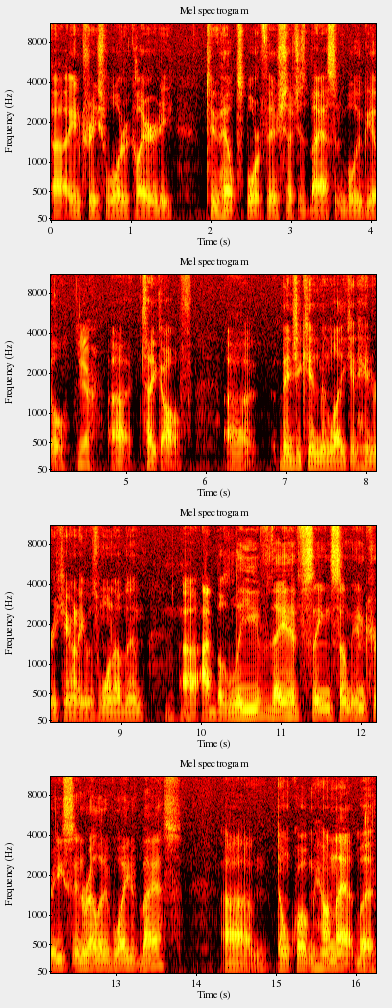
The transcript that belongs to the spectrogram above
uh, increase water clarity to help sport fish such as bass and bluegill Yeah. uh, take off. Benjy Kinman Lake in Henry County was one of them. Uh, I believe they have seen some increase in relative weight of bass. Um, don't quote me on that, but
